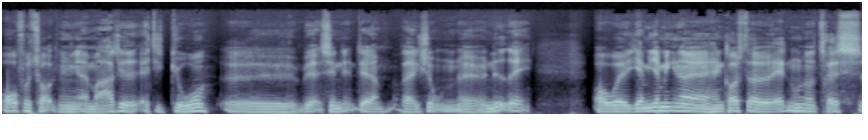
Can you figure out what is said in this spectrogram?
overfortolkning af markedet, at de gjorde øh, ved at sende den der reaktion øh, nedad. Og øh, jamen, jeg mener, at han koster 1860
